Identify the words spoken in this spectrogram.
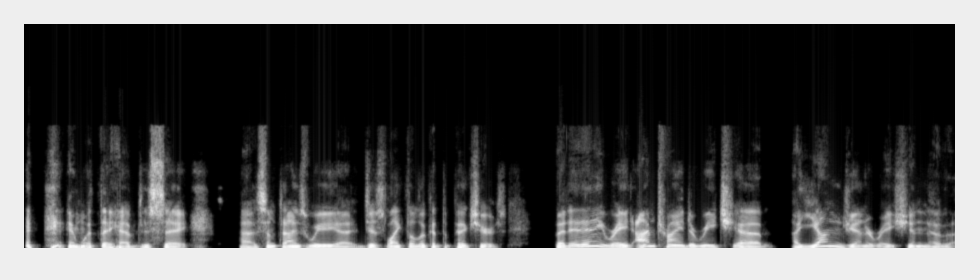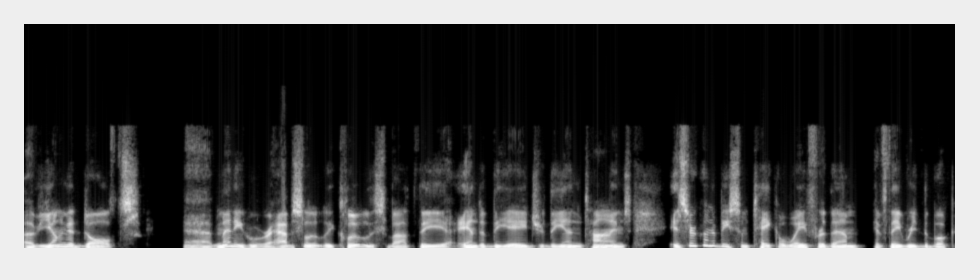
and what they have to say. Uh, sometimes we uh, just like to look at the pictures. But at any rate, I'm trying to reach uh, a young generation of, of young adults, uh, many who are absolutely clueless about the end of the age or the end times. Is there going to be some takeaway for them if they read the book?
